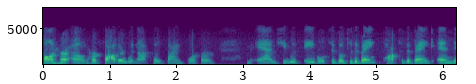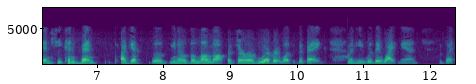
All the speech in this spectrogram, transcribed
on her own. Her father would not co-sign for her, and she was able to go to the bank, talk to the bank, and then she convinced, I guess, the you know the loan officer or whoever it was at the bank, and he was a white man. But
